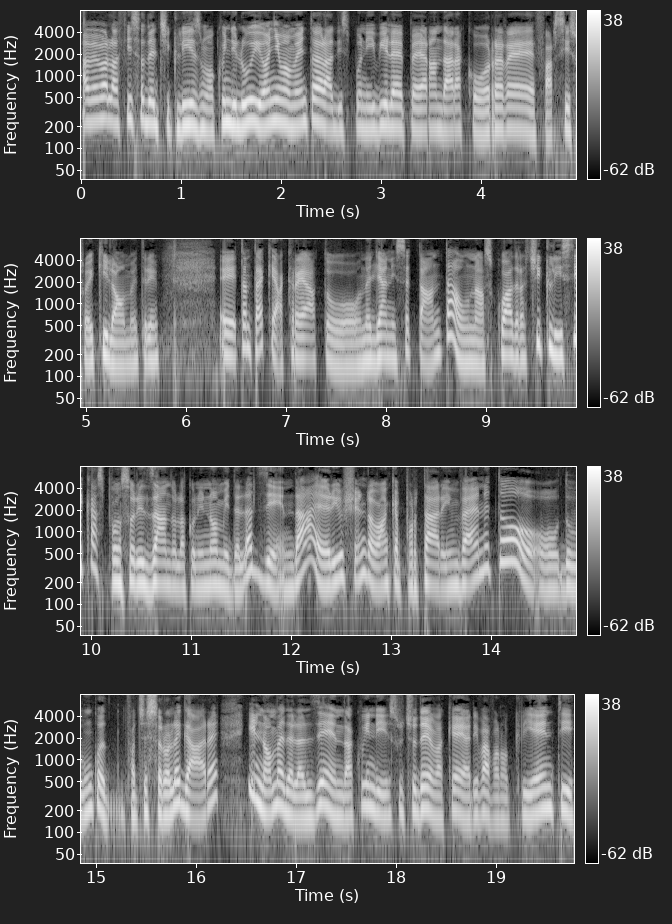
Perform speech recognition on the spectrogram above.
aveva la fissa del ciclismo, quindi lui ogni momento era disponibile per andare a correre e farsi i suoi chilometri. E tant'è che ha creato negli anni 70 una squadra ciclistica sponsorizzandola con i nomi dell'azienda e riuscendo anche a portare in Veneto o dovunque facessero le gare il nome dell'azienda. Quindi succedeva che arrivavano clienti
